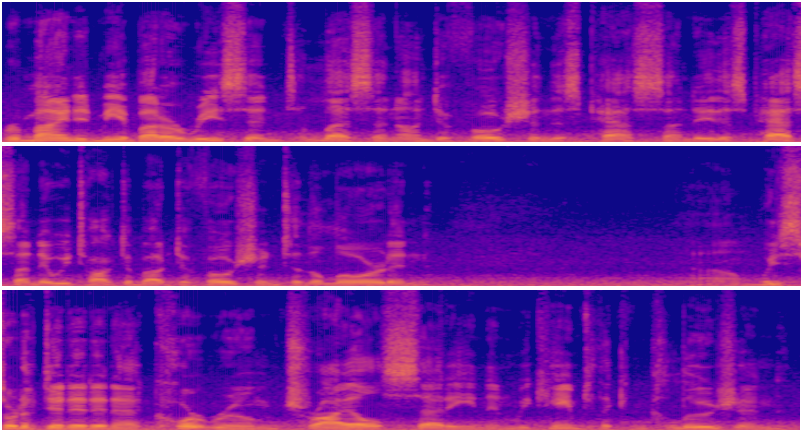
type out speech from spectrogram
reminded me about our recent lesson on devotion this past Sunday. This past Sunday, we talked about devotion to the Lord and um, we sort of did it in a courtroom trial setting, and we came to the conclusion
